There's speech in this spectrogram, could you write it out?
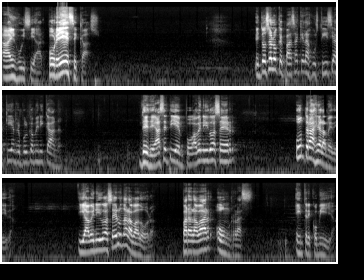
a enjuiciar. Por ese caso. Entonces lo que pasa es que la justicia aquí en República Dominicana, desde hace tiempo, ha venido a hacer un traje a la medida. Y ha venido a hacer una lavadora para lavar honras entre comillas,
